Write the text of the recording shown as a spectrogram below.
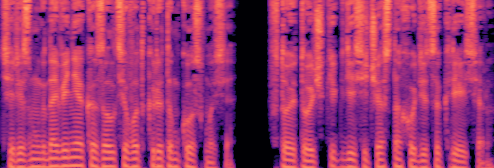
Через мгновение оказался в открытом космосе, в той точке, где сейчас находится крейсер.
